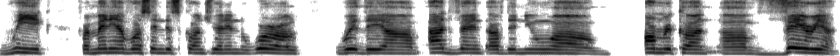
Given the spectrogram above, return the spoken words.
week for many of us in this country and in the world with the um, advent of the new um, Omicron um, variant.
